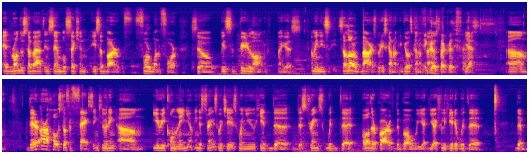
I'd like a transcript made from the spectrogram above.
at Rondo Sabbath ensemble section is at bar 414. So it's pretty long, I guess. I mean, it's, it's a lot of bars, but it's kind of it goes kind of fast. It fast. goes by really fast. Yeah. Um, there are a host of effects, including um, Erie con legno in the strings, which is when you hit the, the strings with the other part of the bow, we, you actually hit it with the, the,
